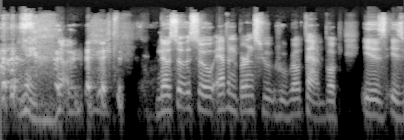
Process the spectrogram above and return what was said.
question. yeah. No, so so Evan Burns, who who wrote that book, is is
